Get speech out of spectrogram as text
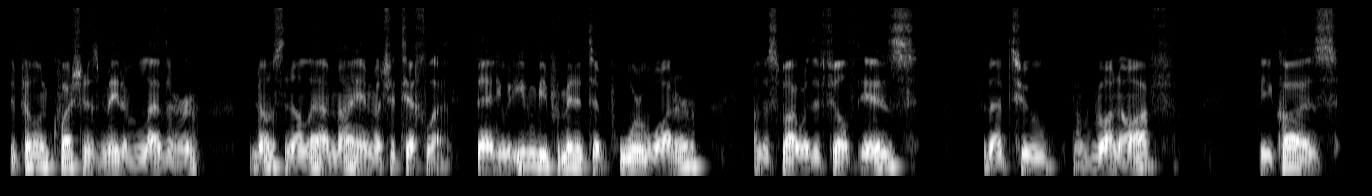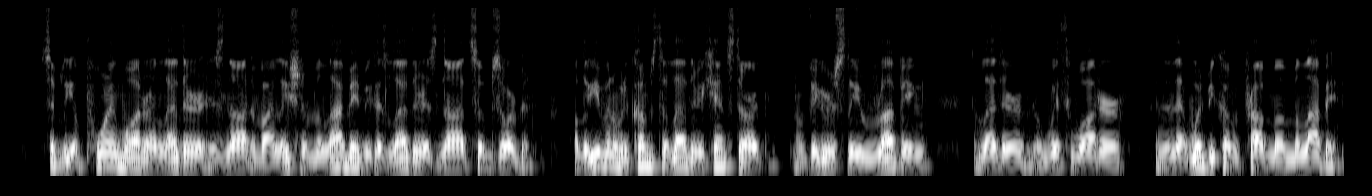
the pillow in question is made of leather, then he would even be permitted to pour water on the spot where the filth is, for that to run off, because simply a pouring water on leather is not a violation of malabin because leather is not so absorbent. Although even when it comes to leather, you can't start vigorously rubbing the leather with water, and then that would become a problem of malabin.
